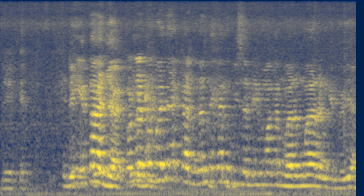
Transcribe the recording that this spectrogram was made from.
Dikit. Sedikit aja. Udah kebanyakan? Nanti kan bisa dimakan bareng-bareng gitu ya.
